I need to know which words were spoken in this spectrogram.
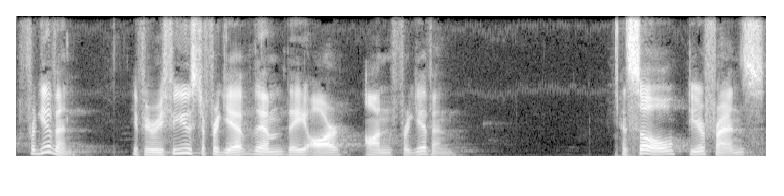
forgiven. If you refuse to forgive them, they are unforgiven. And so, dear friends,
